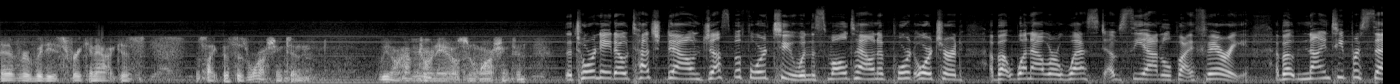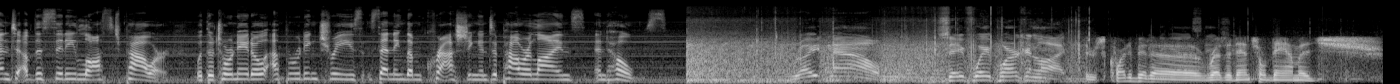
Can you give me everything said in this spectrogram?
everybody's freaking out because it's like, this is Washington. We don't have tornadoes in Washington. The tornado touched down just before 2 in the small town of Port Orchard, about one hour west of Seattle by ferry. About 90% of the city lost power, with the tornado uprooting trees, sending them crashing into power lines and homes. Right now, Safeway parking lot. There's quite a bit of residential damage.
